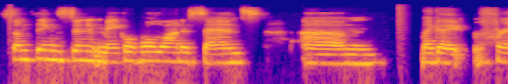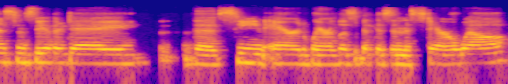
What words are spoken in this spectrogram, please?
some things didn't make a whole lot of sense. Um, like I, for instance, the other day, the scene aired where Elizabeth is in the stairwell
